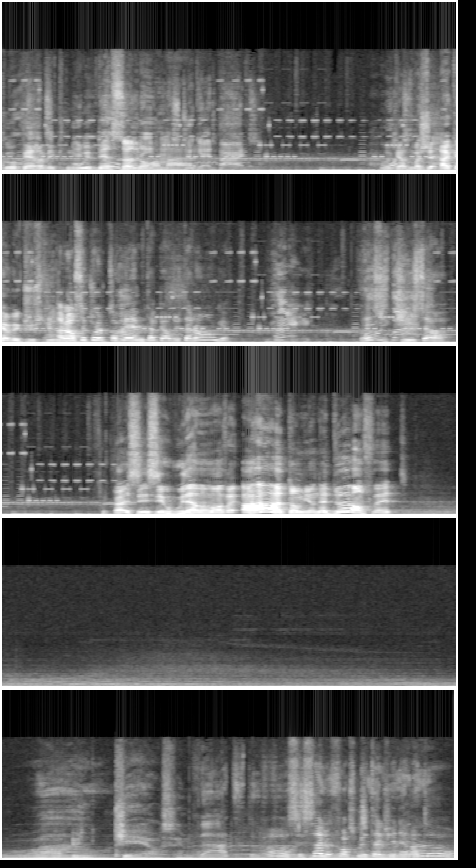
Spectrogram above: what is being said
Coopère avec nous et personne n'aura mal. Regarde, moi je hack avec juste une Alors, c'est quoi le problème? T'as perdu ta langue? Ouais, c'est qui ça? Ah, c'est au bout d'un moment. vrai. Ah, attends, mais il y en a deux en fait. Wow, une chaos. Ah, force c'est ça le metal Force Metal generator? Generator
